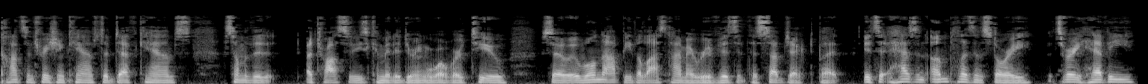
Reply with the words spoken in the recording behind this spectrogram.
concentration camps, the death camps, some of the atrocities committed during World War II. So it will not be the last time I revisit the subject, but it has an unpleasant story. It's very heavy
